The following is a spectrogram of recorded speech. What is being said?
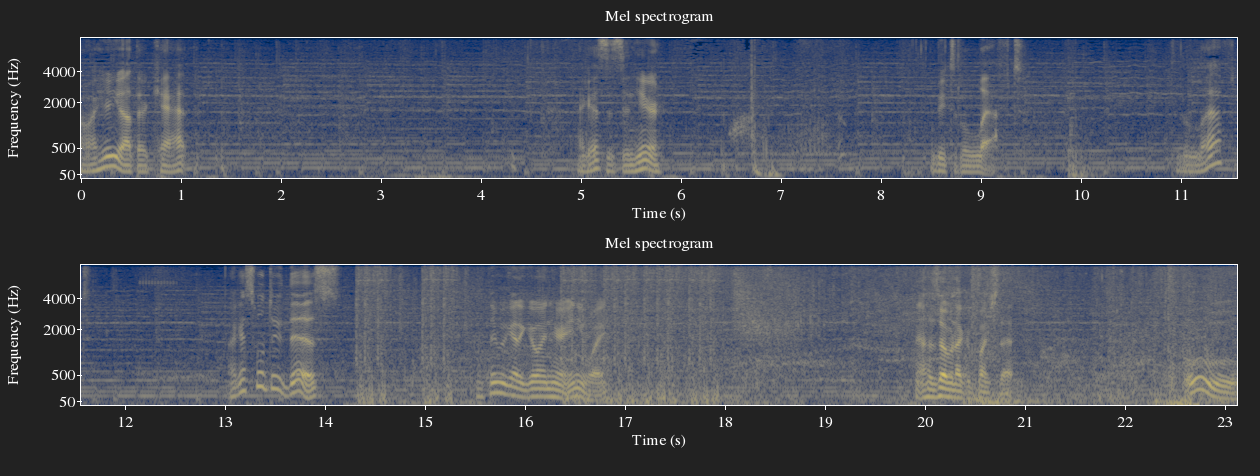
Oh, I hear you out there, cat. I guess it's in here. It'll be to the left. To the left? I guess we'll do this. I think we gotta go in here anyway. I was hoping I could punch that. Ooh.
